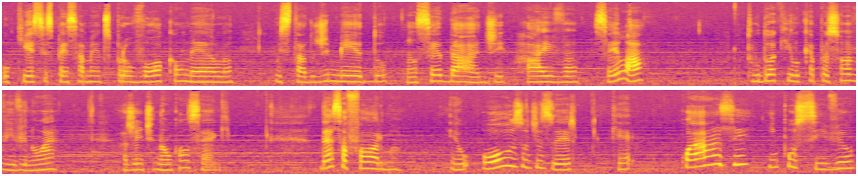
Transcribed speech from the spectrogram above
o que esses pensamentos provocam nela, o estado de medo, ansiedade, raiva, sei lá. Tudo aquilo que a pessoa vive, não é? A gente não consegue. Dessa forma, eu ouso dizer que é quase impossível,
